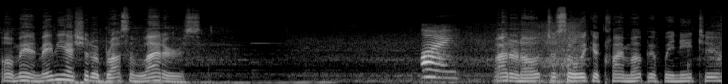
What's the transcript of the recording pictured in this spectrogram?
Oh man, maybe I should have brought some ladders. Why? I don't know, just so we could climb up if we need to.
